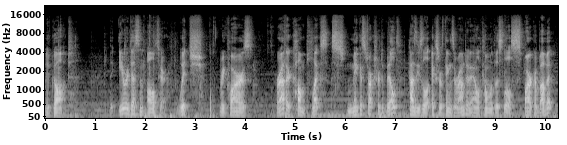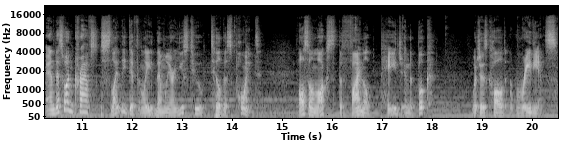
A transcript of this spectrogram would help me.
we've got the iridescent altar, which requires rather complex mega structure to build. Has these little extra things around it, and it'll come with this little spark above it. And this one crafts slightly differently than we are used to till this point. Also unlocks the final page in the book, which is called Radiance.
